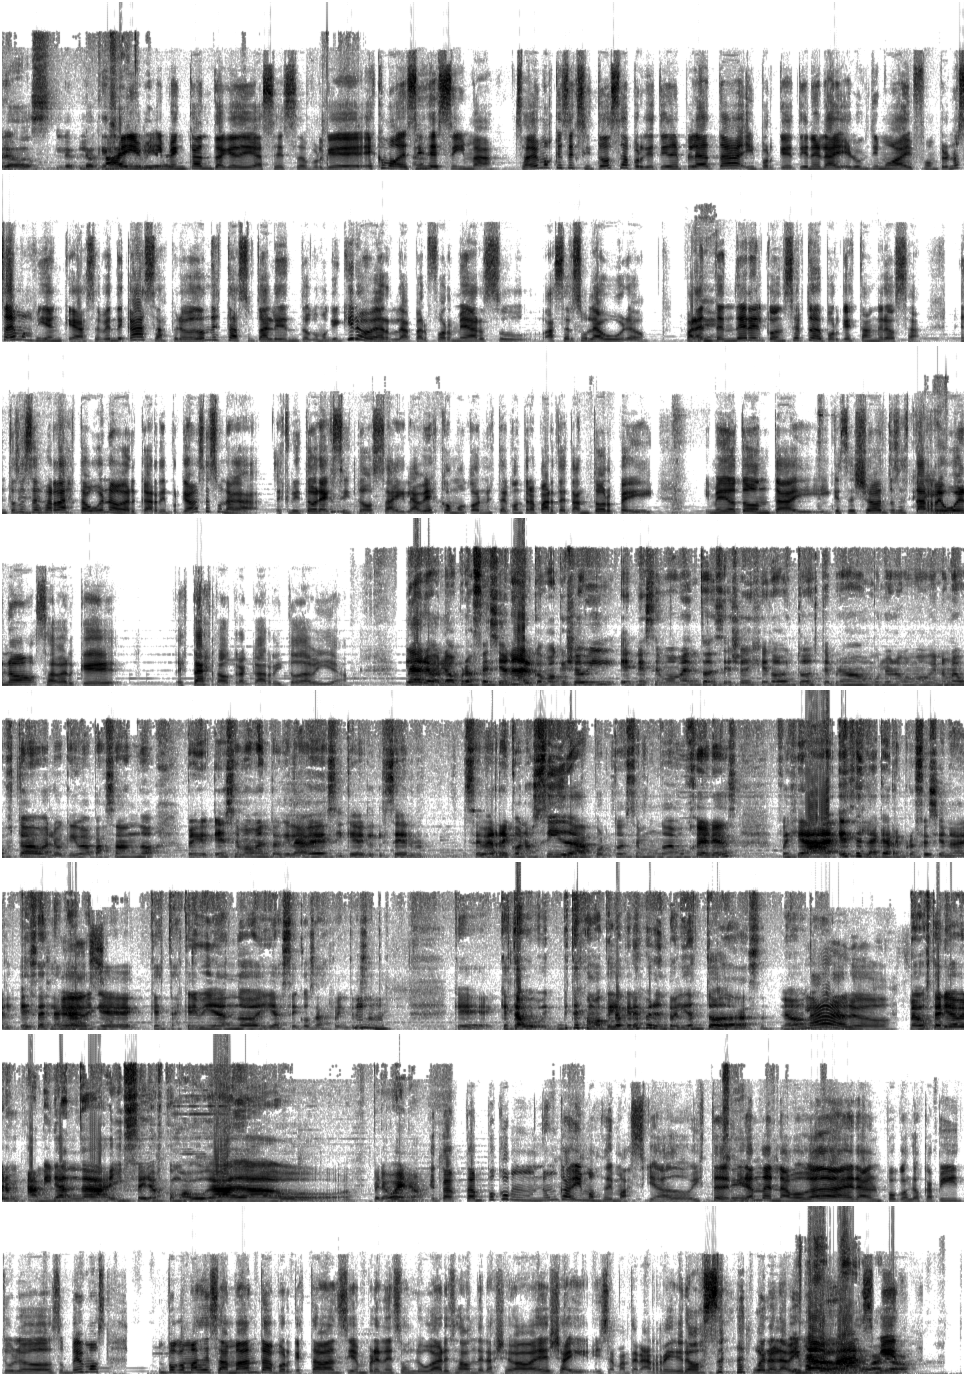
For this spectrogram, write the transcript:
lo, que Ay, y me encanta que digas eso, porque es como decís de cima. Sabemos que es exitosa porque tiene plata y porque tiene el, último iPhone, pero no sabemos bien qué hace. Vende casas, pero ¿dónde está su talento? Como que quiero verla performear su, hacer su laburo para entender el concepto de por qué es tan grosa. Entonces es verdad, está bueno ver Carrie, porque además es una escritora exitosa y la ves como con esta contraparte tan torpe y y medio tonta y, qué sé yo, entonces está re bueno saber que está esta otra Carrie todavía. Claro, lo profesional, como que yo vi en ese momento, yo dije todo, todo este preámbulo, ¿no? como que no me gustaba lo que iba pasando, pero ese momento que la ves y que se, se ve reconocida por todo ese mundo de mujeres, fue dije, ah, esa es la Carrie profesional, esa es la Carrie que, que, está escribiendo y hace cosas re interesantes que, está, viste, es como que lo querés ver en realidad en todas, ¿no? Claro. Me gustaría ver a Miranda ahí feroz como abogada, o pero bueno. tampoco nunca vimos demasiado, ¿viste? De Miranda en abogada eran pocos los capítulos. Vemos un poco más de Samantha porque estaban siempre en esos lugares a donde la llevaba ella y, Samantha era re grosa. bueno, la vimos con Smith.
